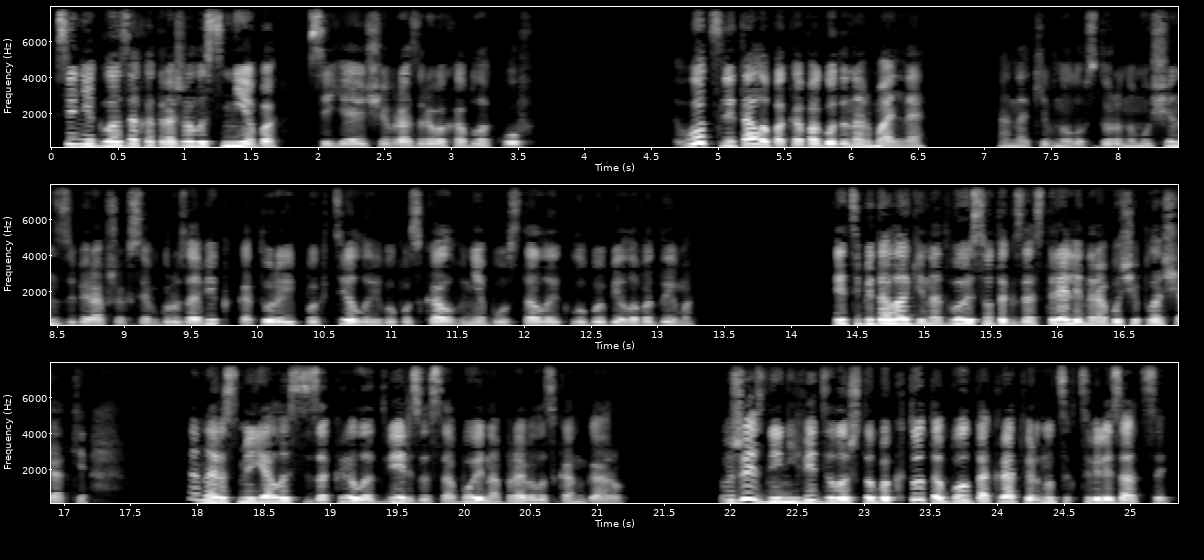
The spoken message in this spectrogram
В синих глазах отражалось небо, сияющее в разрывах облаков. «Вот слетала, пока погода нормальная». Она кивнула в сторону мужчин, забиравшихся в грузовик, который пыхтел и выпускал в небо усталые клубы белого дыма. Эти бедолаги на двое суток застряли на рабочей площадке. Она рассмеялась, закрыла дверь за собой и направилась к ангару. В жизни не видела, чтобы кто-то был так рад вернуться к цивилизации.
